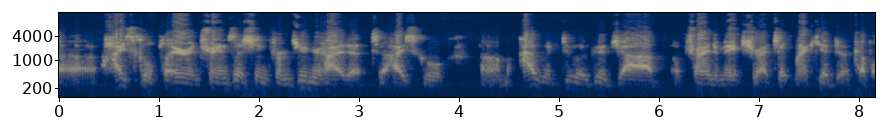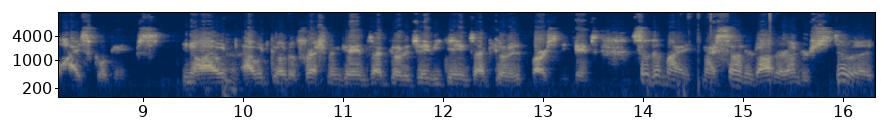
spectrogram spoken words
uh, high school player and transition from junior high to, to high school, um, I would do a good job of trying to make sure I took my kid to a couple high school games. You know, I would I would go to freshman games, I'd go to JV games, I'd go to varsity games, so that my my son or daughter understood,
